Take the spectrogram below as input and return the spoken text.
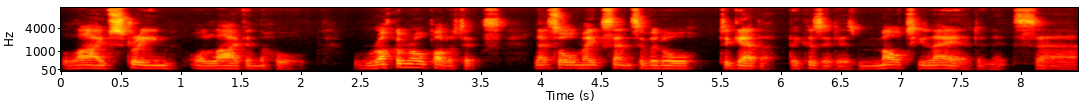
live stream or live in the hall. Rock and roll politics. Let's all make sense of it all together because it is multi layered in its uh,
